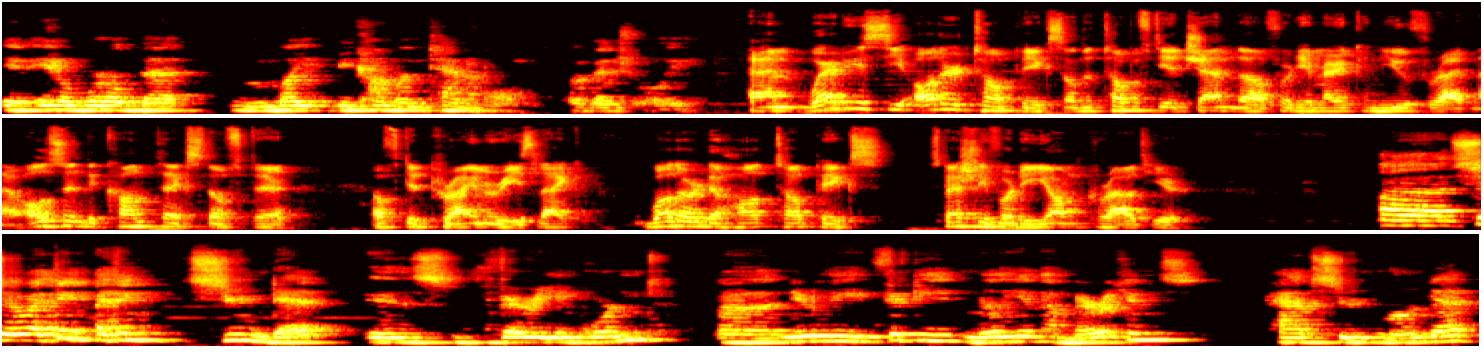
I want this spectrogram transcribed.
in, in a world that might become untenable eventually. Um, where do you see other topics on the top of the agenda for the American youth right now? Also in the context of the of the primaries, like what are the hot topics, especially for the young crowd here? Uh, so I think I think student debt is very important. Uh, nearly 50 million Americans have student loan debt,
